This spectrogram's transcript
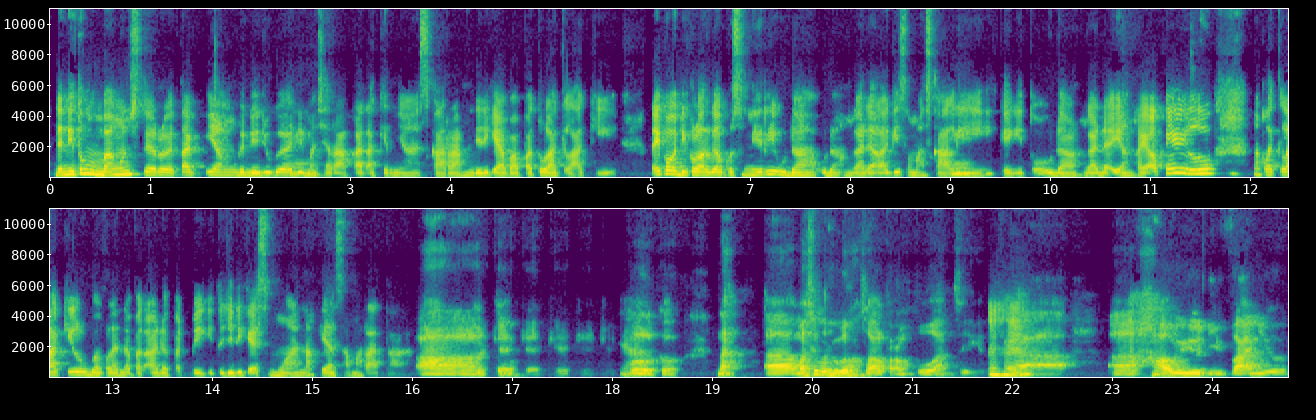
Dan itu membangun stereotip yang gede juga di Hmm. masyarakat akhirnya sekarang. Jadi kayak apa-apa tuh laki-laki. Tapi kalau di keluarga aku sendiri udah udah nggak ada lagi sama Hmm. sekali kayak gitu. Udah nggak ada yang kayak oke lu anak laki-laki lu bakalan dapat A dapat B gitu. Jadi kayak semua anak ya sama rata. Ah, oke Gitu. oke oke oke. Ya. Cool, cool. Nah, eh, masih berhubungan soal perempuan sih. gitu. Mhm. Kayak eh, how you define you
